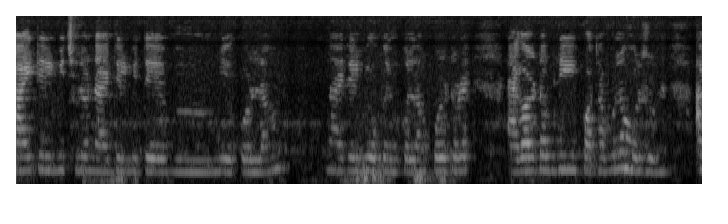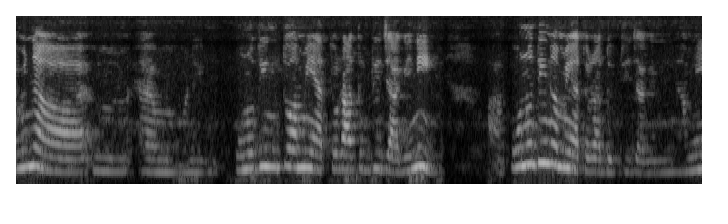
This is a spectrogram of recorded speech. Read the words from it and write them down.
নাইট এলবি ছিল নাইট এলবিতে ইয়ে করলাম। নাইট এলবি ওপেন করলাম, করে টোরে এগারোটা অবধি কথা বললাম, বলে শুনে। আমি না মানে কোনো দিন তো আমি এত রাত অবধি জাগিনি কোনো দিন আমি এত রাত অবধি জাগিনি। আমি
